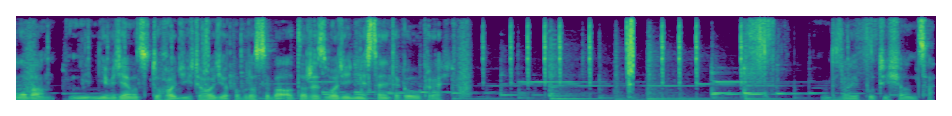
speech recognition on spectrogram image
No dobra, nie, nie wiedziałem o co tu chodzi. Tu chodzi po prostu chyba o to, że złodziej nie jest w stanie tego ukraść. 2,5 tysiąca.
